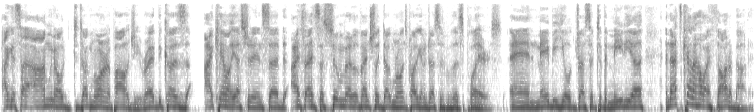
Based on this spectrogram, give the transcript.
I guess I, am going to Doug Marrone an apology, right? Because I came out yesterday and said I, I assume that eventually Doug Marrone's probably going to address it with his players, and maybe he'll address it to the media, and that's kind of how I thought about it.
